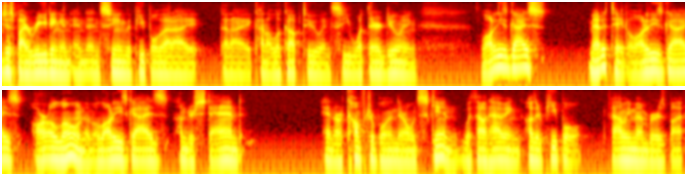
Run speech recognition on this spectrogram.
just by reading and, and, and seeing the people that I that I kind of look up to and see what they're doing, a lot of these guys meditate. A lot of these guys are alone. A lot of these guys understand and are comfortable in their own skin without having other people, family members, but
